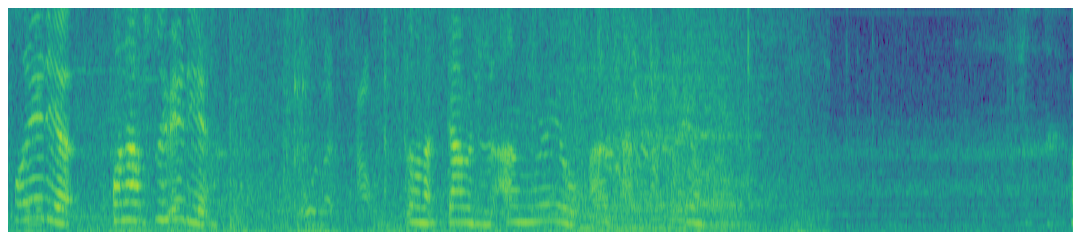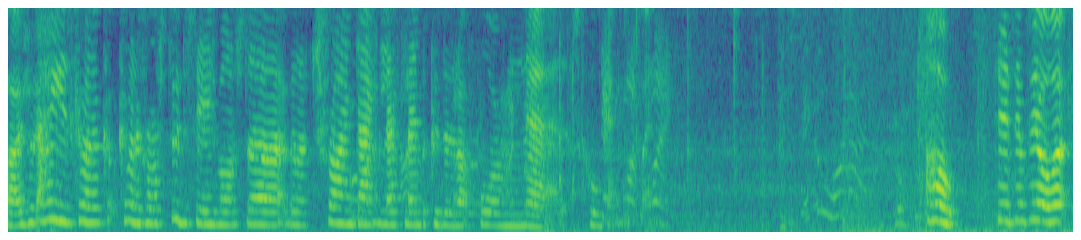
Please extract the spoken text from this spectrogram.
is what an idiot. What an absolute idiot. Some of that damage was unreal. Un- Unreal. Alright, so we've got Hayes coming, coming across through the siege monster. I'm going to try and gank left lane because there's about four of them there. Let's call gank left lane. Oh, here's him for the ultimate.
